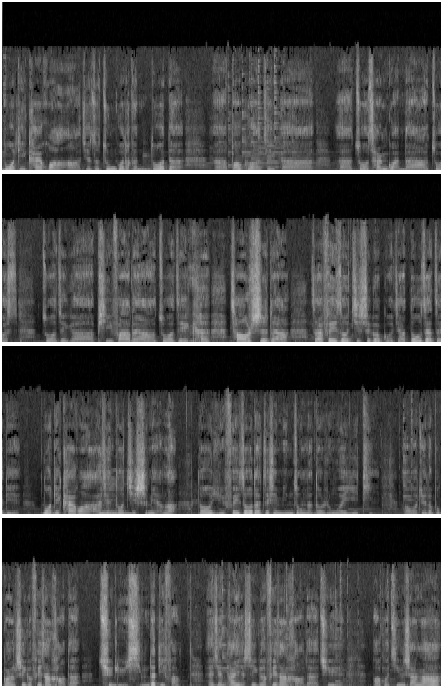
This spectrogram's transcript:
落地开花啊，就是中国的很多的，呃，包括这个呃做餐馆的啊，做做这个批发的啊，做这个超市的啊，在非洲几十个国家都在这里落地开花，而且都几十年了，都与非洲的这些民众呢都融为一体啊。我觉得不光是一个非常好的去旅行的地方，而且它也是一个非常好的去包括经商啊，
